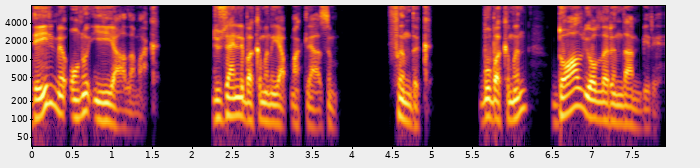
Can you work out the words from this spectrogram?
Değil mi onu iyi yağlamak? Düzenli bakımını yapmak lazım. Fındık. Bu bakımın doğal yollarından biri.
